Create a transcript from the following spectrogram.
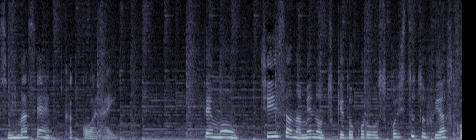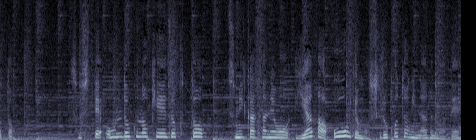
すみませんかっこ笑い。でも小さな目の付けどころを少しずつ増やすことそして音読の継続と積み重ねを嫌が応でもすることになるので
